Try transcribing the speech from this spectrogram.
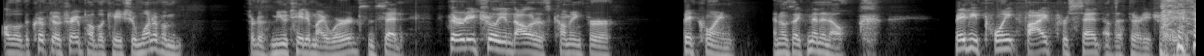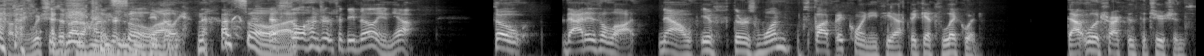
although the crypto trade publication, one of them sort of mutated my words and said 30 trillion dollars coming for Bitcoin. And I was like, no, no, no. Maybe 0.5% of the 30 trillion is coming, which is about 150 still a lot. billion. That's still a That's still 150 billion, yeah. So that is a lot. Now, if there's one spot Bitcoin ETF that gets liquid, that will attract institutions.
